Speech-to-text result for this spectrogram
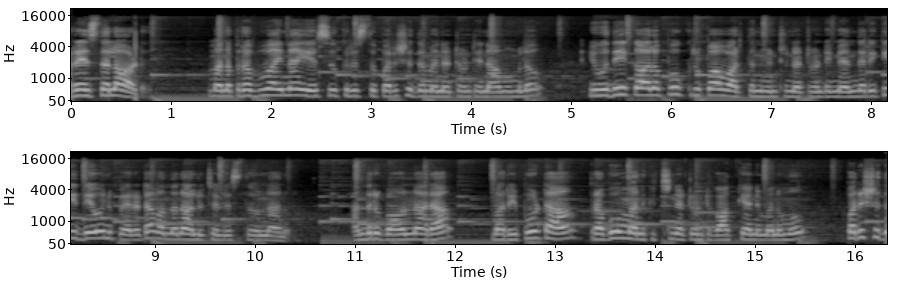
ప్రేజ్ ద లాడ్ మన ప్రభు అయిన యేసుక్రీస్తు పరిశుద్ధమైనటువంటి నామంలో ఈ ఉదయకాలపు కృపావార్తను వింటున్నటువంటి మీ అందరికీ దేవుని పేరట వందనాలు చెల్లిస్తున్నాను అందరూ బాగున్నారా? మరి పూట ప్రభు మనకిచ్చినటువంటి వాక్యాన్ని మనము పరిశుద్ధ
